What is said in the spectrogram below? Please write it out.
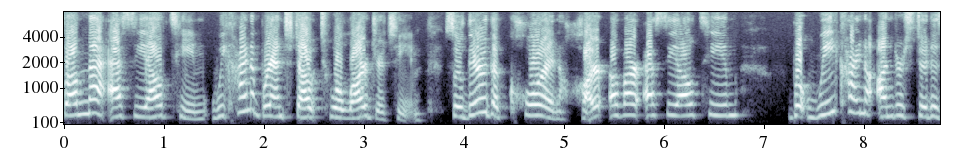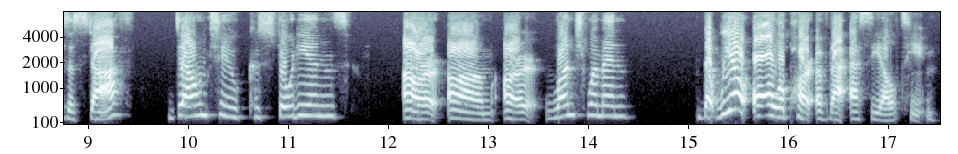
From that SEL team, we kind of branched out to a larger team. So they're the core and heart of our SEL team, but we kind of understood as a staff down to custodians, our um, our lunch women, that we are all a part of that SEL team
